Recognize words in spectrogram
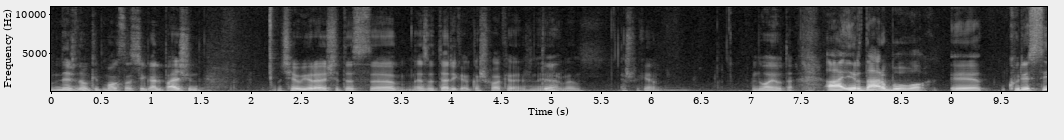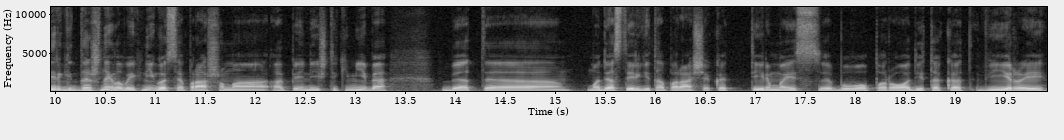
nežinau, kaip mokslas čia gali paaiškinti. Čia jau yra šitas uh, ezoterika kažkokia, žinai, Taip. arba kažkokia nuojauta. A, ir dar buvo, e, kuris irgi dažnai labai knygose prašoma apie neištikimybę, bet e, Modesta irgi tą parašė, kad tyrimais buvo parodyta, kad vyrai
